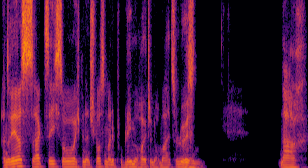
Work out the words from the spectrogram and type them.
Andreas sagt sich so, ich bin entschlossen, meine Probleme heute nochmal zu lösen. Nach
